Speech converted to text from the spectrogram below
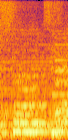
What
